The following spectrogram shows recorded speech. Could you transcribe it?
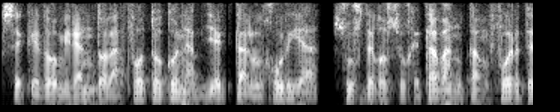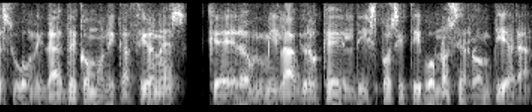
Se quedó mirando la foto con abyecta lujuria, sus dedos sujetaban tan fuerte su unidad de comunicaciones, que era un milagro que el dispositivo no se rompiera.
